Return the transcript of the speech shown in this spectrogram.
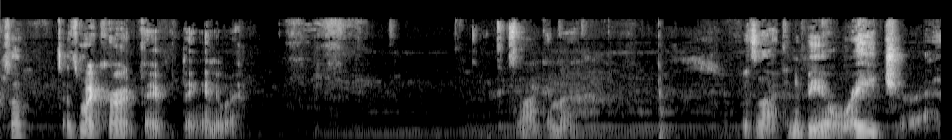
so that's my current favorite thing anyway. It's not gonna it's not gonna be a rager. At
